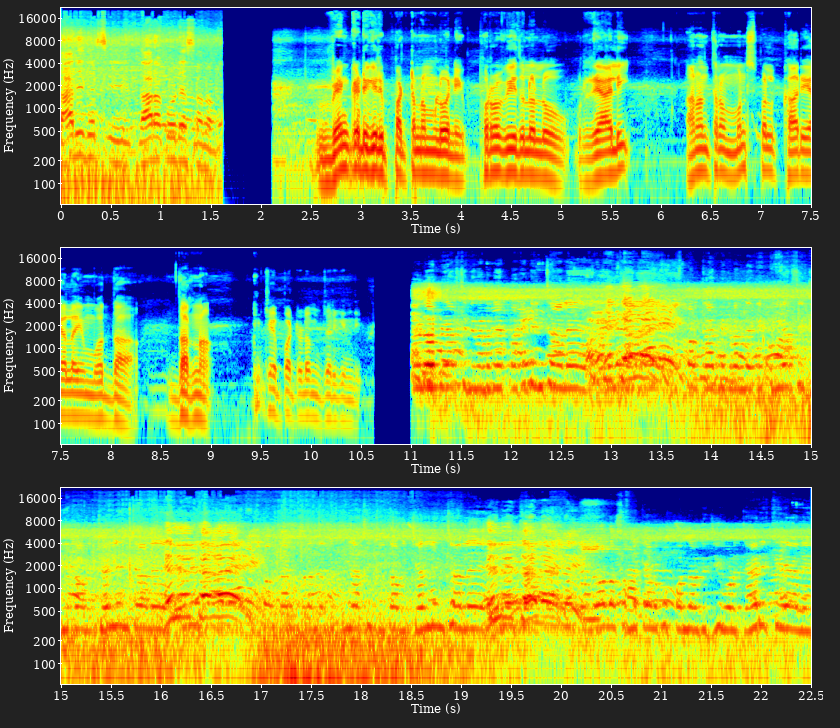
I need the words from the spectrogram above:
కార్యదర్శి దారా కోటేశ్వరరావు. వెంకటగిరి పట్టణంలోని పురవీధులలో ర్యాలీ అనంతరం మున్సిపల్ కార్యాలయం వద్ద ధర్నా చేపట్టడం జరిగింది. ప్రకటించాలి చెల్లించాలి మున్సిపల్ జీతాలు చెల్లించాలి జీవోలు జారీ చేయాలి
